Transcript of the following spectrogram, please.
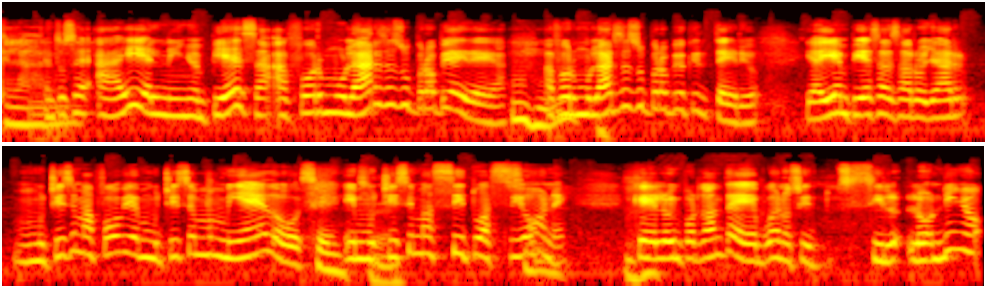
Claro. Entonces ahí el niño empieza a formularse su propia idea, a formularse su propio criterio y ahí empieza a desarrollar muchísima fobia, muchísimo miedo Sí. y Sí. muchísimas situaciones que lo importante es, bueno, si, si los niños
